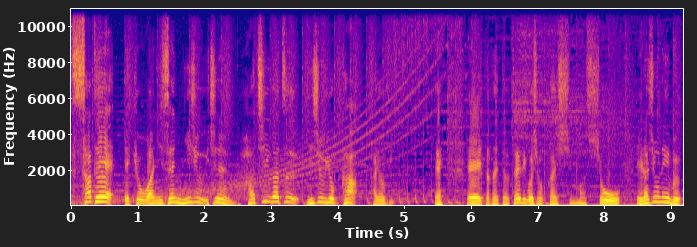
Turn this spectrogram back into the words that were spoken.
さて、え今日は2021年8月24日火曜日。え、えーいただいたお便りご紹介しましょう。えラジオネーム、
